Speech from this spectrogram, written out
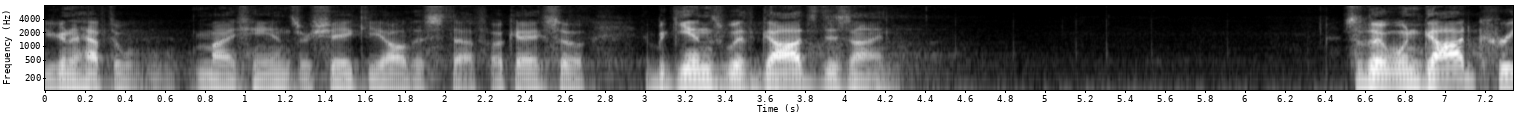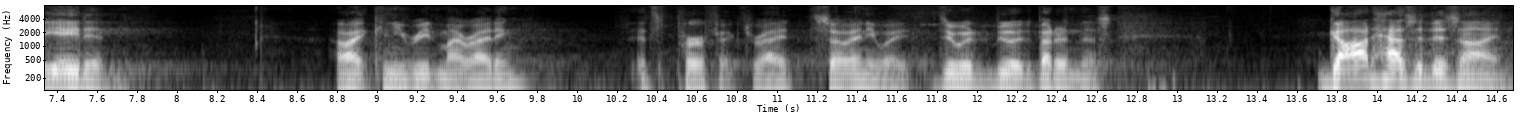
you're going to have to, my hands are shaky, all this stuff, okay? So it begins with God's design. So that when God created, all right, can you read my writing? It's perfect, right? So, anyway, do it, do it better than this. God has a design.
